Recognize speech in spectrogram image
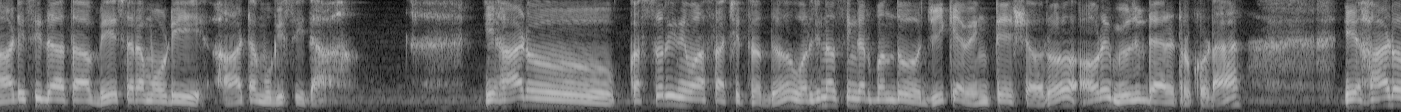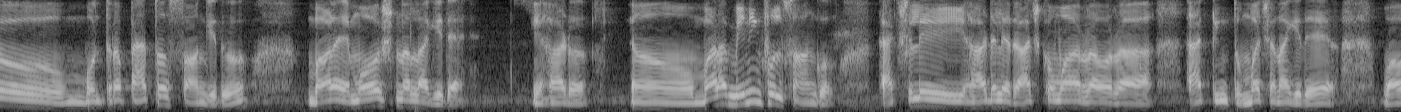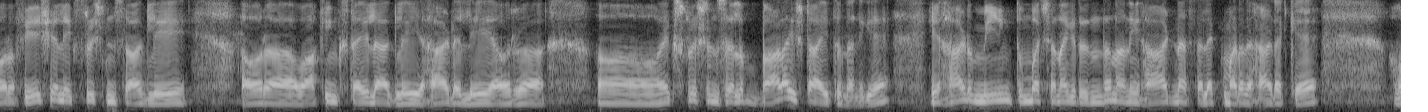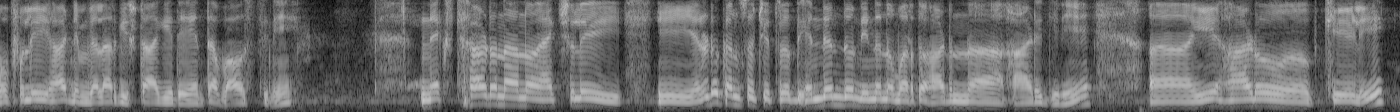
ಆಡಿಸಿದಾತ ಬೇಸರ ಮೂಡಿ ಆಟ ಮುಗಿಸಿದ. ಈ ಹಾಡು ಕಸ್ತೂರಿ ನಿವಾಸ ಚಿತ್ರದ್ದು. ಒರಿಜಿನಲ್ ಸಿಂಗರ್ ಬಂದು ಜಿ ಕೆ ವೆಂಕಟೇಶ್ ಅವರು, ಅವರೇ ಮ್ಯೂಸಿಕ್ ಡೈರೆಕ್ಟರ್ ಕೂಡ. ಈ ಹಾಡು ಒಂಥರ ಪ್ಯಾಥೋಸ್ ಸಾಂಗ್ ಇದು. ಬಹಳ ಎಮೋಷನಲ್ ಆಗಿದೆ ಈ ಹಾಡು. ಬಹಳ ಮೀನಿಂಗ್ಫುಲ್ ಸಾಂಗು. ಆಕ್ಚುಲಿ ಈ ಹಾಡಲ್ಲಿ ರಾಜ್ಕುಮಾರ್ ಅವರ ಆಕ್ಟಿಂಗ್ ತುಂಬಾ ಚೆನ್ನಾಗಿದೆ. ಅವರ ಫೇಶಿಯಲ್ ಎಕ್ಸ್ಪ್ರೆಷನ್ಸ್ ಆಗಲಿ, ಅವರ ವಾಕಿಂಗ್ ಸ್ಟೈಲ್ ಆಗಲಿ, ಹಾಡಲ್ಲಿ, ಅವರ ಎಕ್ಸ್ಪ್ರೆಷನ್ಸ್ ಎಲ್ಲ ಬಹಳ ಇಷ್ಟ ಆಯ್ತು ನನಗೆ. ಈ ಹಾಡು ಮೀನಿಂಗ್ ತುಂಬಾ ಚೆನ್ನಾಗಿರೋದ್ರಿಂದ ನಾನು ಈ ಹಾಡನ್ನ ಸೆಲೆಕ್ಟ್ ಮಾಡಿದೆ ಹಾಡಕ್ಕೆ. ಹೋಪ್ಫುಲಿ ಈ ಹಾಡು ನಿಮ್ಗೆಲ್ಲರಿಗೂ ಇಷ್ಟ ಆಗಿದೆ ಅಂತ ಭಾವಿಸ್ತೀನಿ. ನೆಕ್ಸ್ಟ್ ಹಾಡು ನಾನು ಆಕ್ಚುಲಿ ಈ ಎರಡು ಕನಸು ಚಿತ್ರದ ಎಂದೆಂದು ನಿನ್ನನ್ನು ಮರೆತು ಹಾಡನ್ನ ಹಾಡಿದ್ದೀನಿ. ಈ ಹಾಡು ಕೇಳಿ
